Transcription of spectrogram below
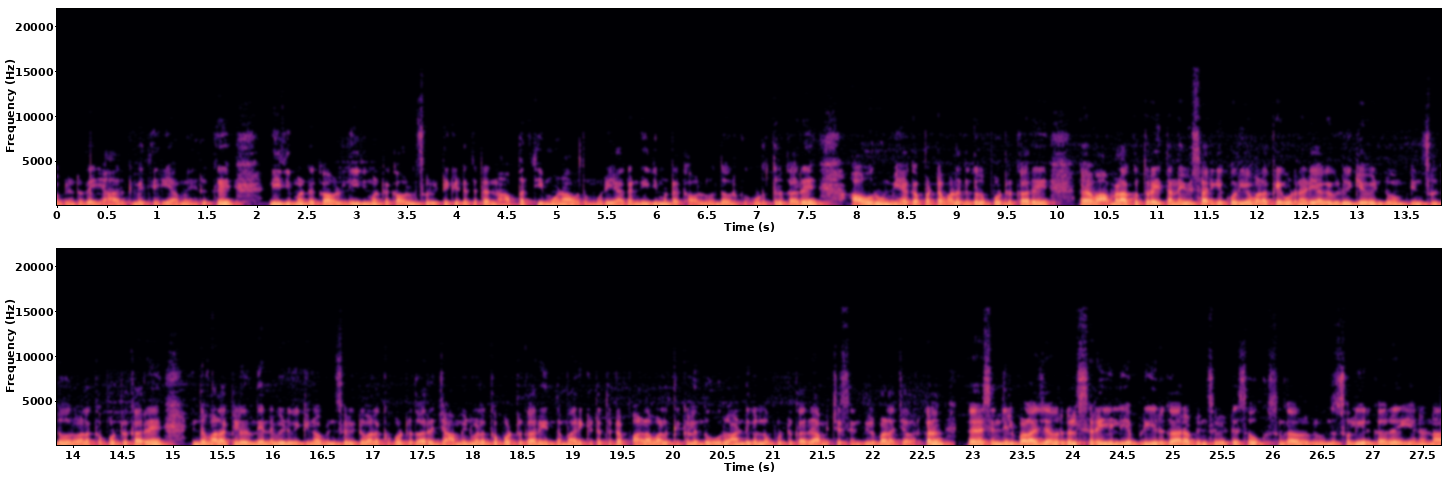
அப்படின்றத யாருக்குமே தெரியாமல் இருக்குது நீதிமன்ற காவல் நீதிமன்ற காவல்னு சொல்லிட்டு கிட்டத்தட்ட நாற்பத்தி மூணாவது முறையாக நீதிமன்ற காவல் வந்து அவருக்கு கொடுத்துருக்காரு. அவரும் ஏகப்பட்ட வழக்குகள் போட்டிருக்காரு. அமலாக்கத்துறை தன்னை விசாரிக்க கோரிய வழக்கை உடனடியாக விடுவிக்க வேண்டும் அப்படின்னு சொல்லிட்டு ஒரு வழக்கு போட்டிருக்காரு. இந்த வழக்கிலிருந்து என்னை விடுவிக்கணும் அப்படின்னு சொல்லிட்டு வழக்கு போட்டிருக்காரு. ஜாமீன் வழக்கு போட்டிருக்காரு. இந்த மாதிரி கிட்டத்தட்ட பல வழக்குகள் இந்த ஒரு ஆண்டுகளில் போட்டிருக்காரு அமைச்சர் செந்தில் பாலாஜி அவர்கள். செந்தில் பாலாஜி அவர்கள் சிறையில் எப்படி இருக்கார் அப்படின்னு சொல்லிட்டு சவுக்கு சங்கர் அவர்கள் வந்து சொல்லியிருக்காரு. என்னன்னா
